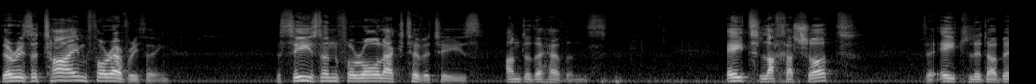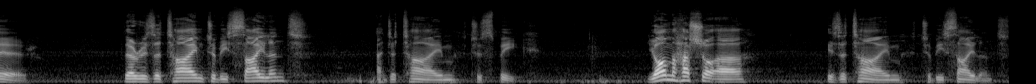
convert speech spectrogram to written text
There is a time for everything, a season for all activities under the heavens. Et lachashot, the et lidaber. There is a time to be silent and a time to speak. Yom HaShoah is a time to be silent.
